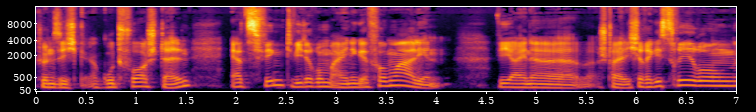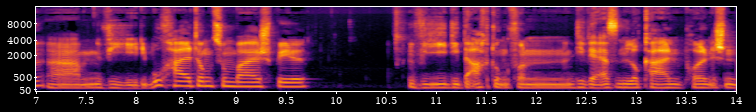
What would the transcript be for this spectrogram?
können Sie sich gut vorstellen, erzwingt wiederum einige Formalien, wie eine steuerliche Registrierung, ähm, wie die Buchhaltung zum Beispiel, wie die Beachtung von diversen lokalen polnischen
